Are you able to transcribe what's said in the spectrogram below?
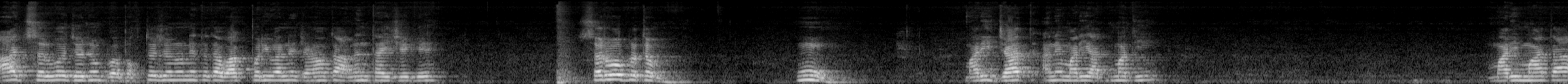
આજ સર્વજનો ભક્તજનોને તથા વાઘ પરિવારને જણાવતા આનંદ થાય છે કે, સર્વપ્રથમ હું મારી જાત અને મારી આત્માથી મારી માતા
